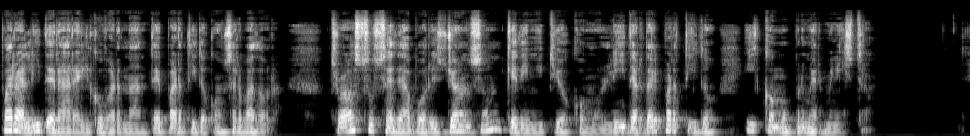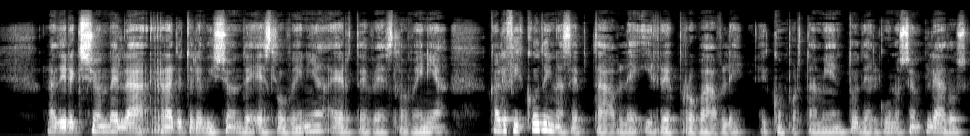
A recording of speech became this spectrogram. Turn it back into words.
para liderar el gobernante Partido Conservador. Truss sucede a Boris Johnson, que dimitió como líder del partido y como primer ministro. La dirección de la radiotelevisión de Eslovenia, RTV Eslovenia, calificó de inaceptable y reprobable el comportamiento de algunos empleados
